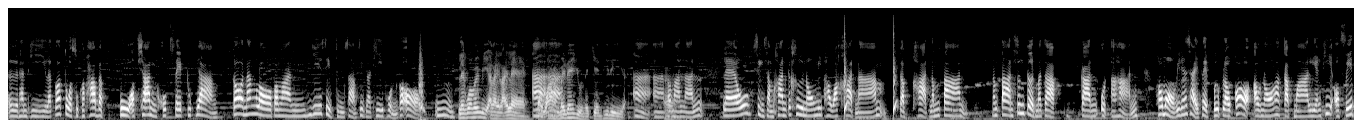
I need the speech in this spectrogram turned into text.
เออทันที แล้วก็ตรวจสุขภาพแบบ full option ครบเซตทุกอย่าง ก็นั่งรอประมาณ 20-30 นาทีผลก็ออก อืม เรียกว่าไม่มีอะไรร้ายแรง อ่าแต่ว่าอ่า ไม่ได้อยู่ในเกณฑ์ที่ดีอะ อ่าอ่าอ่าประมาณนั้น แล้วสิ่งสำคัญก็คือน้องมีภาวะขาดน้ำกับขาดน้ำตาล น้ำตาลซึ่งเกิดมาจาก การอดอาหาร พอหมอวินิจฉัยเสร็จปุ๊บเราก็เอาน้องอะกลับมาเลี้ยงที่ออฟฟิศ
